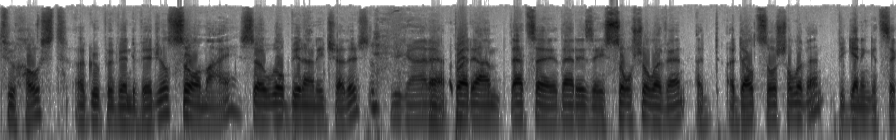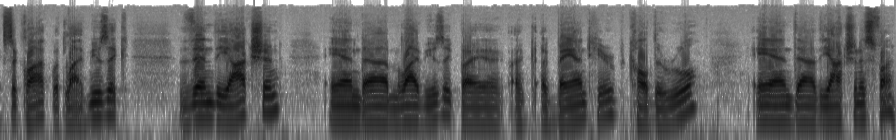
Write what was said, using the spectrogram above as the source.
to host a group of individuals. So am I. So we'll bid on each other's. You got Yeah, it. but um, that's a that is a social event, a adult social event, beginning at six o'clock with live music, then the auction, and um, live music by a, a, a band here called The Rule, and uh, the auction is fun.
